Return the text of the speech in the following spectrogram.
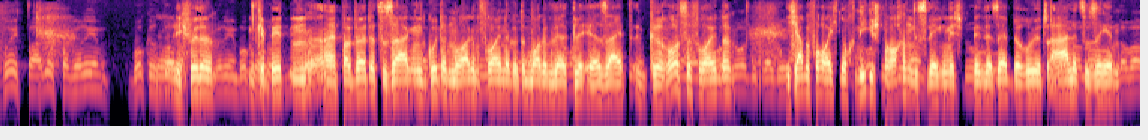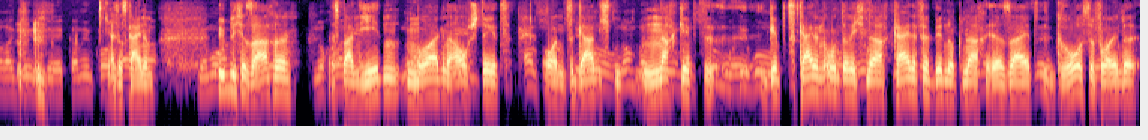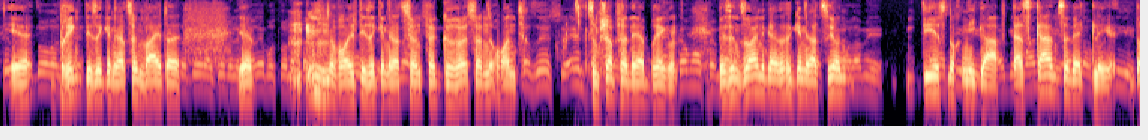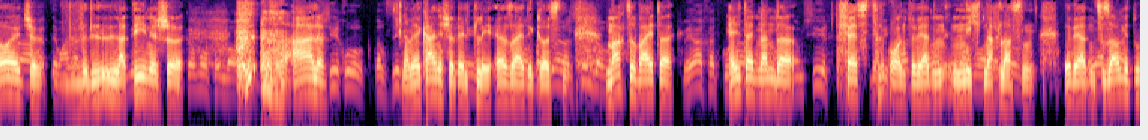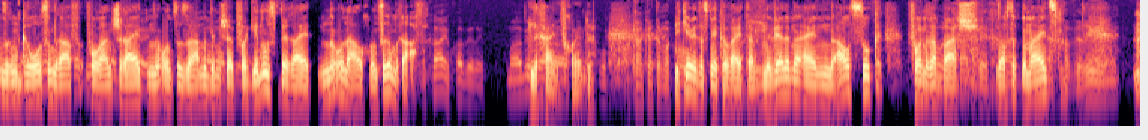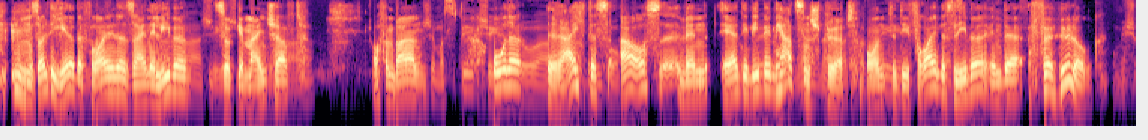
ich würde gebeten, ein paar Wörter zu sagen. Guten Morgen, Freunde, guten Morgen, wirklich. Ihr seid große Freunde. Ich habe vor euch noch nie gesprochen, deswegen ich bin sehr, sehr berührt, alle zu sehen. Es ist keine übliche Sache, dass man jeden Morgen aufsteht und gar nicht nachgibt, gibt keinen Unterricht nach, keine Verbindung nach. Ihr seid große Freunde, ihr bringt diese Generation weiter, ihr wollt diese Generation vergrößern und zum Schöpfer näher bringen. Wir sind so eine Generation, die es noch nie gab. Das ganze Weltkrieg, deutsche, latinische, alle, amerikanische Weltkrieg, er sei die Größten. Macht so weiter, hält einander fest und wir werden nicht nachlassen. Wir werden zusammen mit unserem großen Raf voranschreiten und zusammen dem Schöpfer Genuss bereiten und auch unserem Raf. Lechaim, Freunde. Ich gebe das Mikro weiter. Wir werden einen Auszug von Rabash. Auszug Nummer eins. Sollte jeder der Freunde seine Liebe zur Gemeinschaft offenbaren? Oder reicht es aus, wenn er die Liebe im Herzen spürt und die Freundesliebe in der Verhüllung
